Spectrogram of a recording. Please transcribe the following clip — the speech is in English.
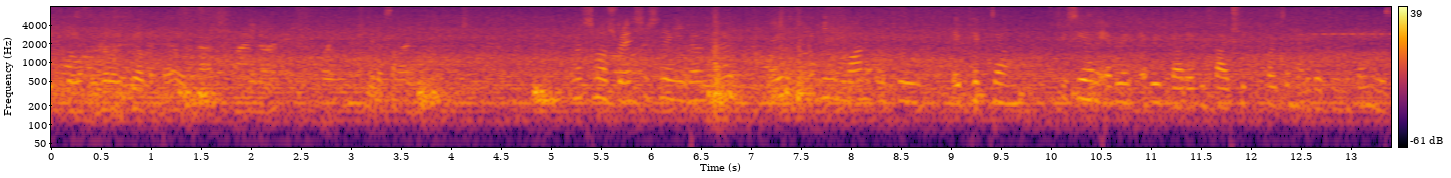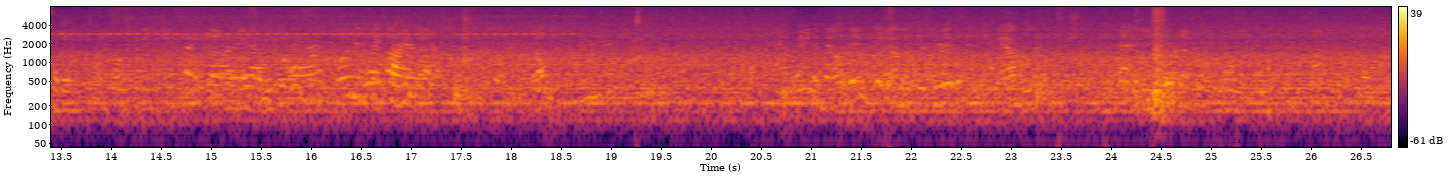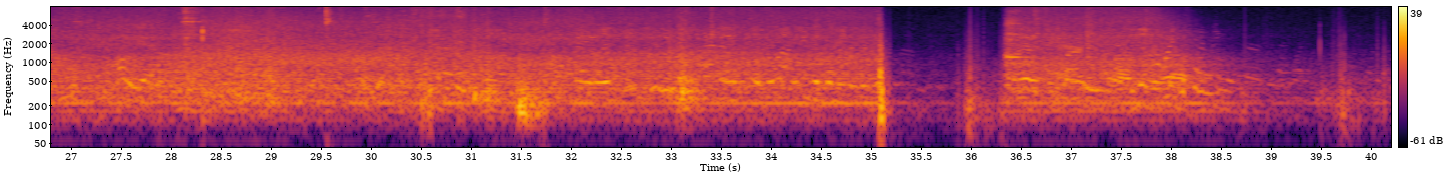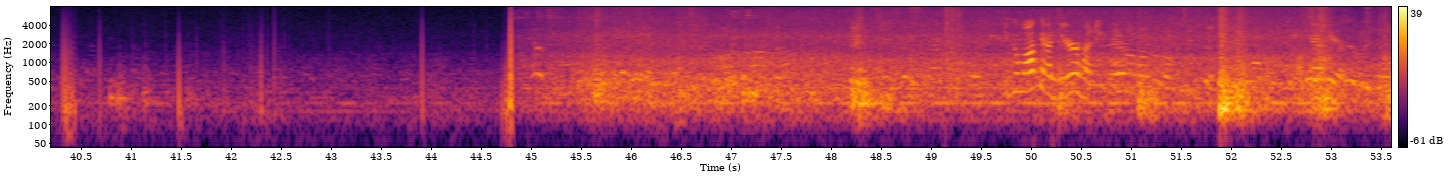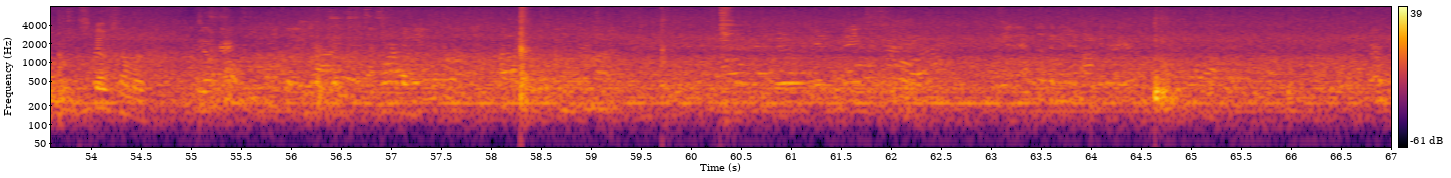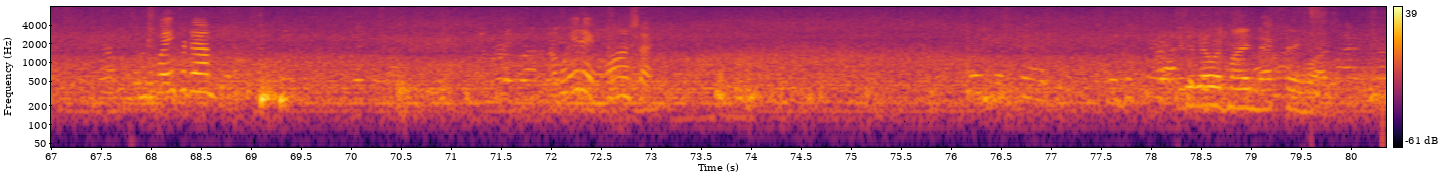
have to really feel the nerve, you know, bit of something. What's the most racist thing you've ever done? They didn't even want to go through. They picked um. Do you see how they, every every about every five people person had to go through the thing, and he said he. They said he did that. Fine. Can walk out here, honey. Walk out here. Let's go somewhere. I'm just waiting for Dad. I'm waiting. Hold on a sec. I didn't know what my neck thing was.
